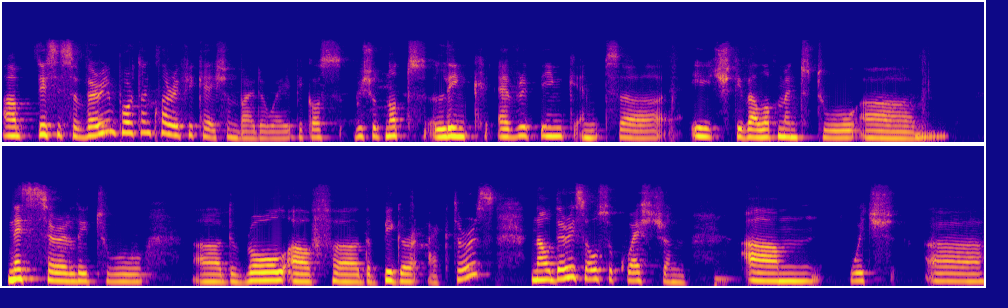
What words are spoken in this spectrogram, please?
Um, this is a very important clarification, by the way, because we should not link everything and uh, each development to um, necessarily to uh, the role of uh, the bigger actors. Now, there is also question um, which uh,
